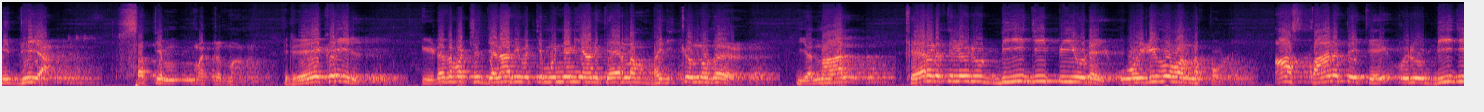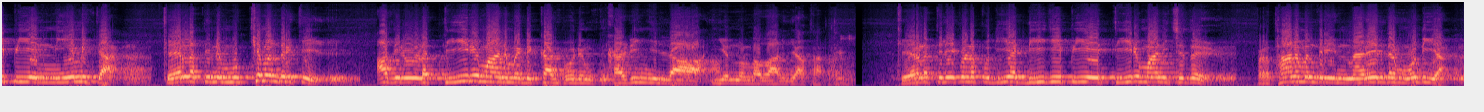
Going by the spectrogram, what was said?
മിഥ്യയാണ് സത്യം മറ്റൊന്നാണ്. രേഖയിൽ ഇടതുപക്ഷ ജനാധിപത്യ മുന്നണിയാണ് കേരളം ഭരിക്കുന്നത്. എന്നാൽ കേരളത്തിൽ ഒരു ഡി ജി പിയുടെ ഒഴിവ് വന്നപ്പോൾ ആ സ്ഥാനത്തേക്ക് ഒരു ഡി ജി പിയെ നിയമിക്കാൻ കേരളത്തിന്റെ മുഖ്യമന്ത്രിക്ക് അതിനുള്ള തീരുമാനമെടുക്കാൻ പോലും കഴിഞ്ഞില്ല എന്നുള്ളതാണ് യാഥാർത്ഥ്യം. കേരളത്തിലേക്കുള്ള പുതിയ ഡി ജി പിയെ തീരുമാനിച്ചത് പ്രധാനമന്ത്രി നരേന്ദ്രമോദിയാണ്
